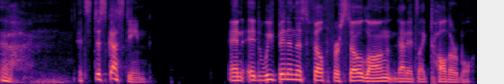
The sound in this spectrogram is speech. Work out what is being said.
It's disgusting. And it, we've been in this filth for so long that it's like tolerable.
